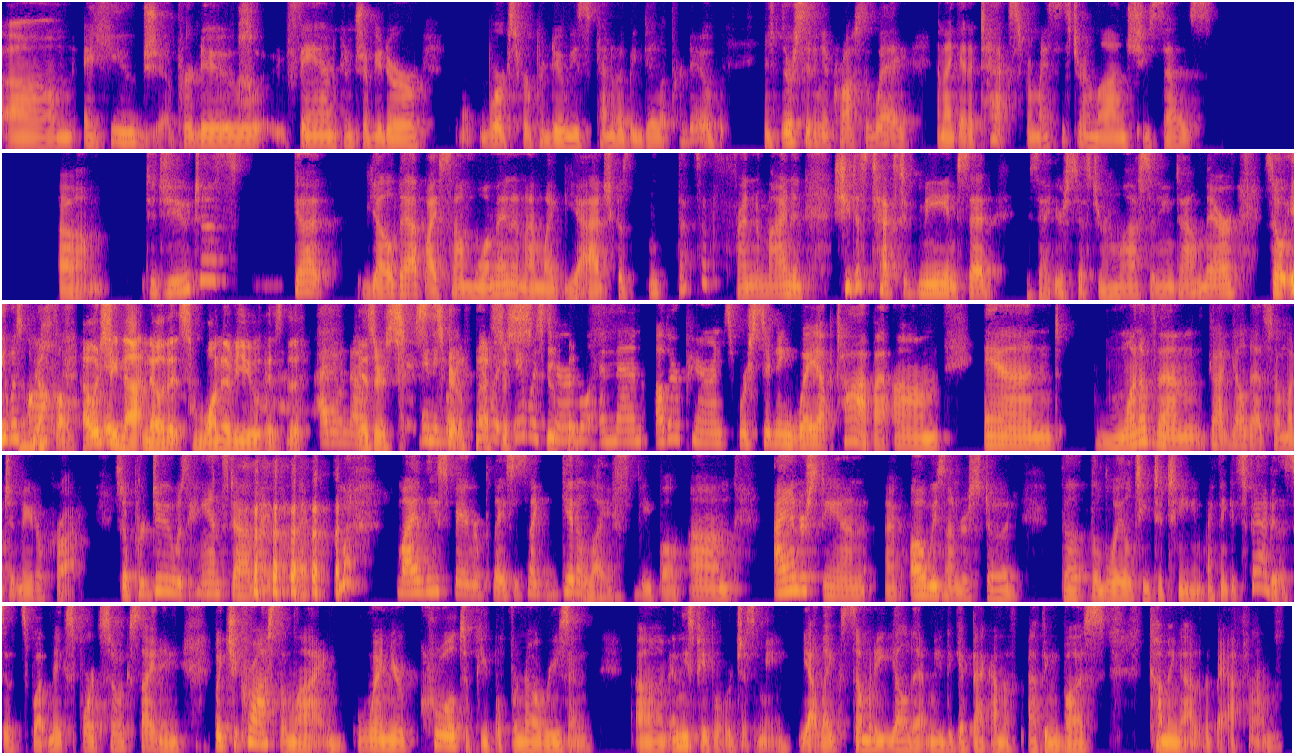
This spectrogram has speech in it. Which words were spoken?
um, a huge Purdue fan contributor, works for Purdue. He's kind of a big deal at Purdue. And they're sitting across the way, and I get a text from my sister-in-law, and she says, um, "Did you just get yelled at by some woman?" And I'm like, "Yeah." And she goes, "Mm, "That's a friend of mine," and she just texted me and said, "Is that your sister-in-law sitting down there?" So it was No. awful. How would she It- not know that one of you is the I don't know. is her sister? anyway, it was, it was terrible. And then other parents were sitting way up top, uh, um, and one of them got yelled at so much it made her cry. So Purdue was hands down my, my, my, my least favorite place. It's like get a life, people. Um, I understand. I've always understood the the loyalty to team. I think it's fabulous. It's what makes sports so exciting. But you cross the line when you're cruel to people for no reason. Um, and these people were just mean. Yeah, like somebody yelled at me to get back on the effing bus coming out of the bathroom.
